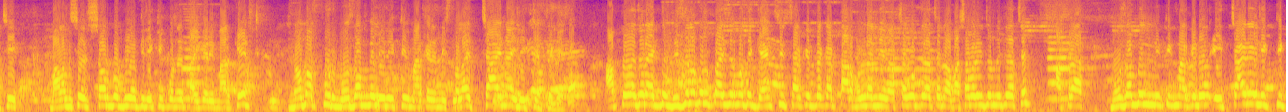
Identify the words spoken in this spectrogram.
আছি বাংলাদেশের সর্ববৃহৎ ইলেকট্রিক পণ্যের পাইকারি মার্কেট নবাবপুর মোজাম্মেল ইলেকট্রিক মার্কেটের নিচতলায় চায়না ইলেকট্রিক থেকে। আপনারা যারা একদম রিজনেবল প্রাইসের মধ্যে গ্যাংসি সার্কিট ব্রেকার তার হোল্ডার নিয়ে ব্যবসা করতে যাচ্ছেন বা বাসাবাড়ির জন্য নিতে যাচ্ছেন আপনারা মোজাম্মেল ইলেকট্রিক মার্কেটের এই চায়না ইলেকট্রিক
